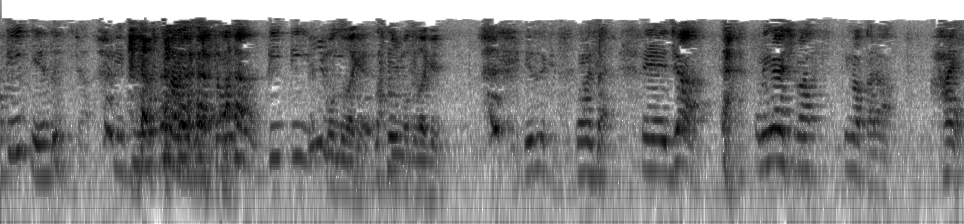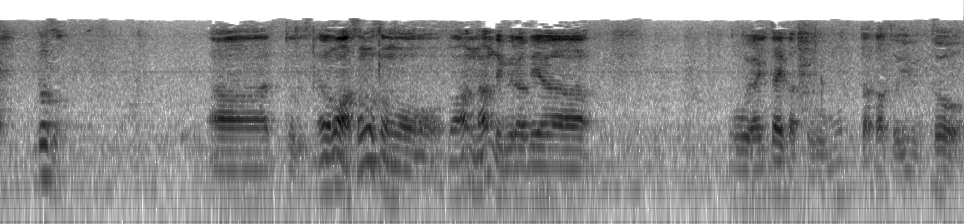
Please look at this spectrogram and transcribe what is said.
の、ピーって入れといてじゃ。ピー、ピー、ピー、ピー、いい元だけ。いい元だけ。入れといてごめんなさい。えー、じゃあ、お願いします。今から。はい、どうぞ。あとですね、まあそもそも、まあ、なんでグラビアをやりたいかと思ったかというと、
